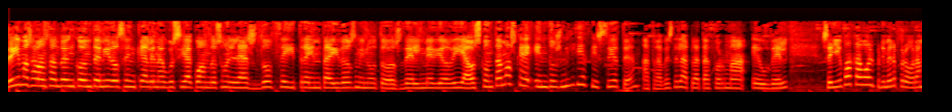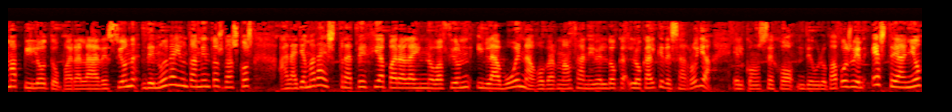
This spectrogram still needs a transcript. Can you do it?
Seguimos avanzando en contenidos en Calenagusia cuando son las 12 y 32 minutos del mediodía. Os contamos que en 2017, a través de la plataforma Eudel, se llevó a cabo el primer programa piloto para la adhesión de nueve ayuntamientos vascos a la llamada Estrategia para la Innovación y la Buena Gobernanza a nivel local que desarrolla el Consejo de Europa. Pues bien, este año,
